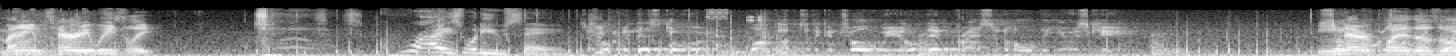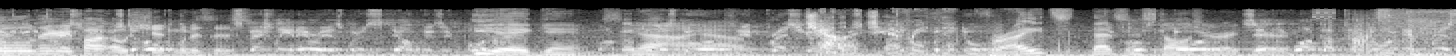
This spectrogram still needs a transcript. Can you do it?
My name's Harry Weasley. Jesus Christ, what are you saying? To open this door, walk up to the control wheel, then press and hold the use key. You Some never play those old Harry Potter? Oh shit, open what them, is this? Especially in areas where stealth is important. EA games. Walk up Yeah, to this I have. and press your Challenge use key to open the door. Right? That's Close the nostalgia door, right there. walk up to the door and press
